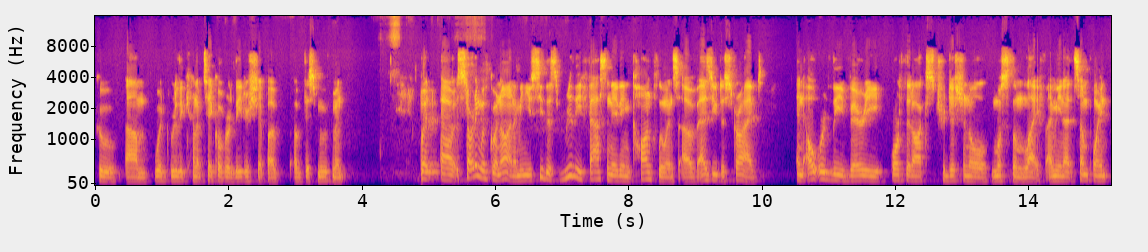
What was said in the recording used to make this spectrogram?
who um, would really kind of take over leadership of of this movement. But uh, starting with Guénon, I mean, you see this really fascinating confluence of, as you described, an outwardly very orthodox traditional Muslim life. I mean, at some point,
